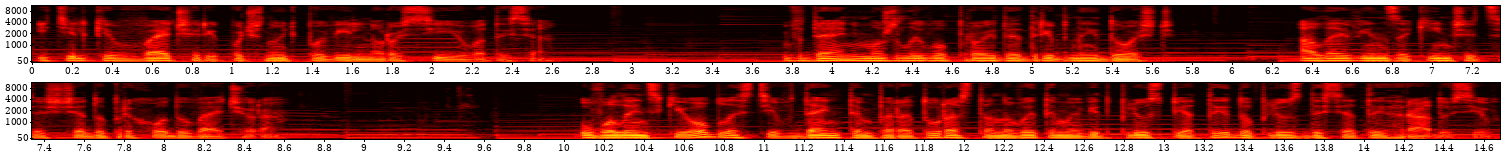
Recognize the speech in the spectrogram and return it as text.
і тільки ввечері почнуть повільно розсіюватися. Вдень, можливо, пройде дрібний дощ, але він закінчиться ще до приходу вечора. У Волинській області вдень температура становитиме від плюс 5 до плюс 10 градусів,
